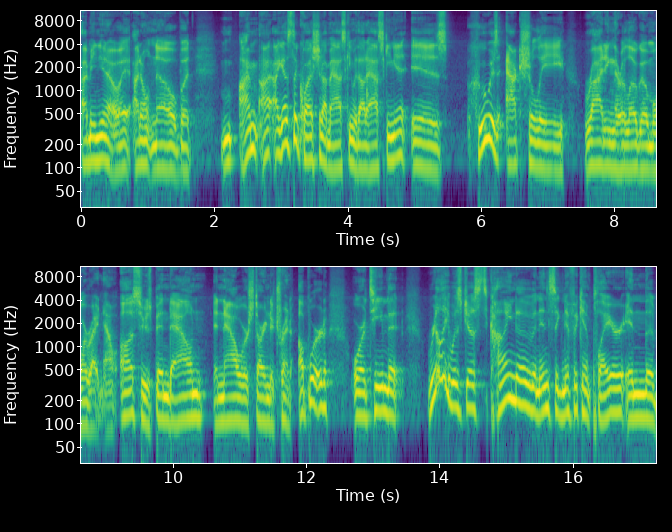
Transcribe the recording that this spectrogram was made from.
I mean, you know, I don't know, but I'm. I guess the question I'm asking, without asking it, is who is actually riding their logo more right now? Us, who's been down, and now we're starting to trend upward, or a team that really was just kind of an insignificant player in the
